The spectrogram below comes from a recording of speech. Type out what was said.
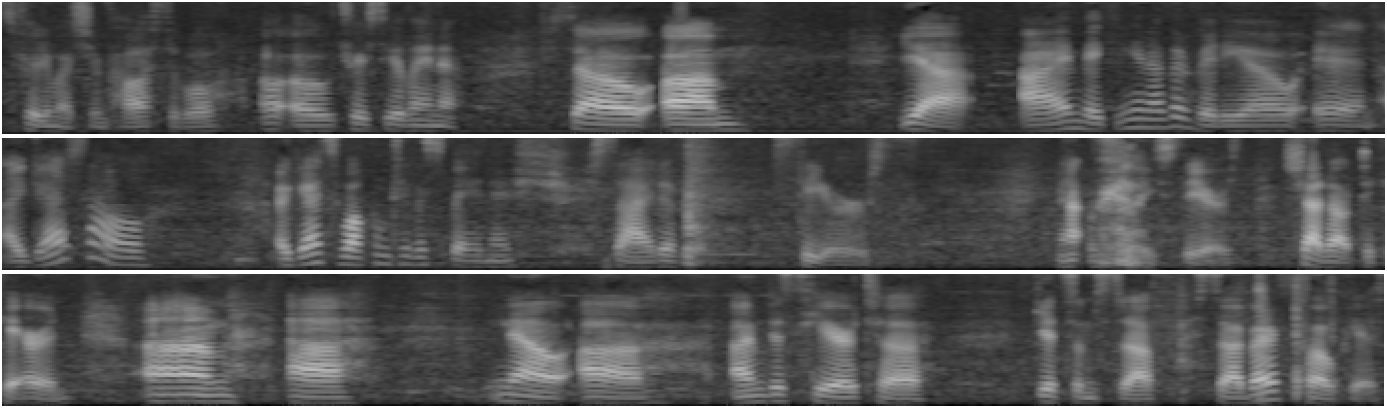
is pretty much impossible. Uh-oh, Tracy Elena. So, um, yeah, I'm making another video, and I guess I'll, I guess welcome to the Spanish side of Sears. Not really Sears. Shout out to Karen. Um, uh, no, uh, I'm just here to get some stuff, so I better focus.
